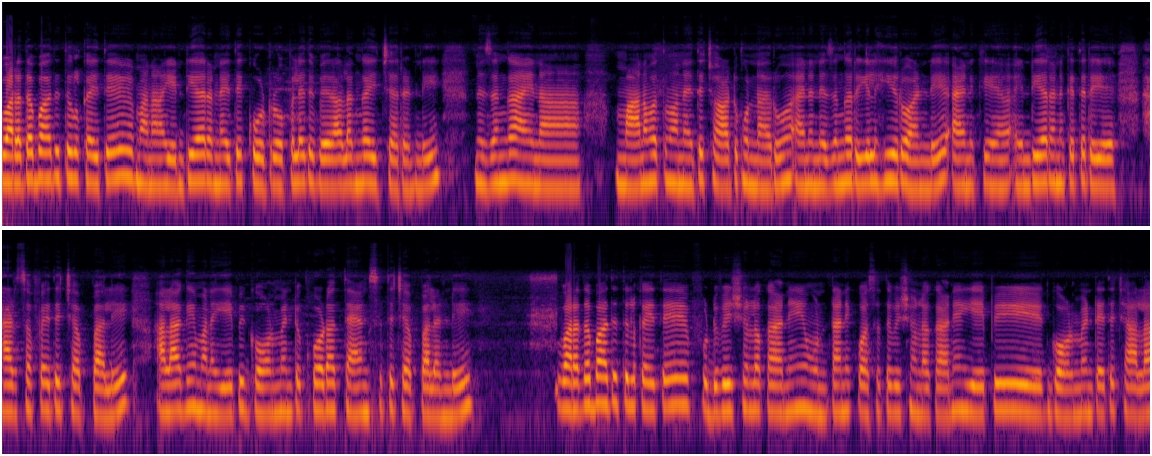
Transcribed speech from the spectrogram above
వరద బాధితులకైతే మన ఎన్టీఆర్ అని అయితే కోటి రూపాయలు అయితే విరాళంగా ఇచ్చారండి. నిజంగా ఆయన మానవత్వం అని అయితే చాటుకున్నారు. ఆయన నిజంగా రియల్ హీరో అండి. ఆయనకి ఎన్టీఆర్ అనకైతే రే హ్యాట్స్ ఆఫ్ అయితే చెప్పాలి. అలాగే మన ఏపీ గవర్నమెంట్కి కూడా థ్యాంక్స్ అయితే చెప్పాలండి. వరద బాధితులకైతే ఫుడ్ విషయంలో కానీ ఉండటానికి వసతి విషయంలో కానీ ఏపీ గవర్నమెంట్ అయితే చాలా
